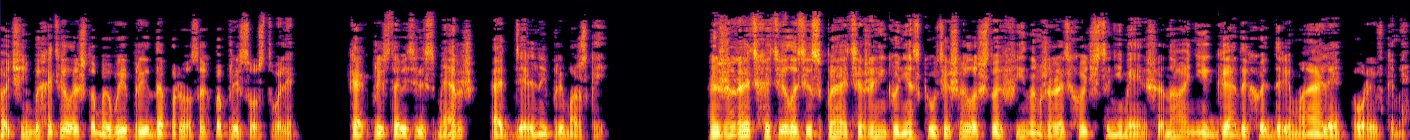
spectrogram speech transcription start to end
Очень бы хотелось, чтобы вы при допросах поприсутствовали, как представитель СМЕРШ отдельной Приморской. Жрать хотелось и спать, а Женьку несколько утешало, что финнам жрать хочется не меньше, но они, гады, хоть дремали урывками.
